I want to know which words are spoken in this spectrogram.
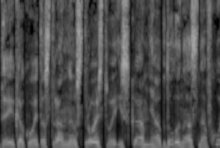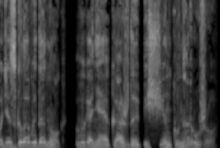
Да и какое-то странное устройство из камня обдуло нас на входе с головы до ног, выгоняя каждую песчинку наружу.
